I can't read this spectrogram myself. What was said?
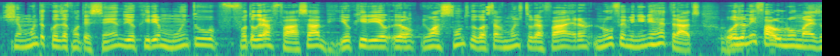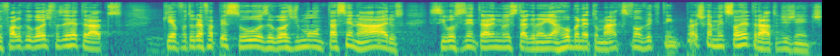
Tinha muita coisa acontecendo e eu queria muito fotografar, sabe? E eu queria. Eu, um assunto que eu gostava muito de fotografar era nu feminino e retratos. Hoje eu nem falo nu mais, eu falo que eu gosto de fazer retratos. Que é fotografar pessoas, eu gosto de montar cenários. Se vocês entrarem no meu Instagram e arroba Netomax, vão ver que tem praticamente só retrato de gente.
